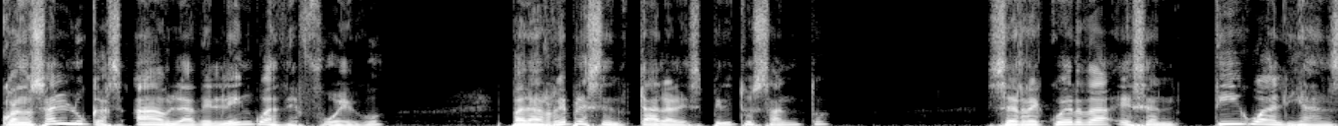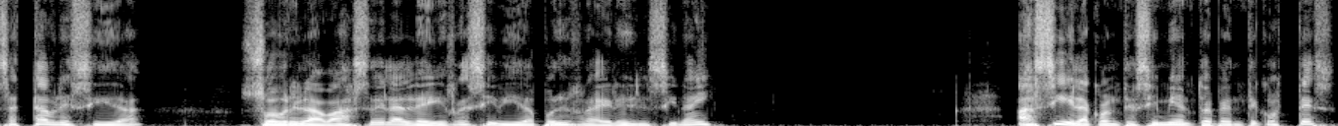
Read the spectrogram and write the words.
Cuando San Lucas habla de lenguas de fuego, para representar al Espíritu Santo, se recuerda esa antigua alianza establecida sobre la base de la ley recibida por Israel en el Sinaí. Así el acontecimiento de Pentecostés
